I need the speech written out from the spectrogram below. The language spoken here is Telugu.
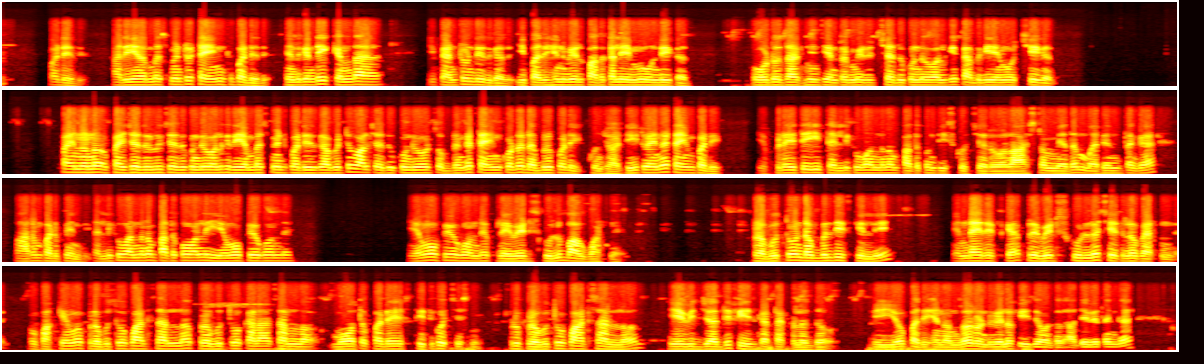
పడేది. ఆ రియంబర్స్మెంట్ టైంకి పడేది. ఎందుకంటే ఈ కింద ఈ పెంట ఉండేది కాదు. ఈ పదిహేను వేల పథకాలు ఏమీ ఉండేవి కాదు. ఓడో దాటి నుంచి ఇంటర్మీడియట్ చదువుకునే వాళ్ళకి పెద్దగా ఏమి వచ్చేవి కాదు. పైన పై చదువులు చదువుకునే వాళ్ళకి రియంబర్స్మెంట్ పడేది కాబట్టి వాళ్ళు చదువుకునే వాళ్ళు శుభ్రంగా టైం కూడా డబ్బులు పడేవి. కొంచెం అటు ఇటు అయినా టైం పడి ఎప్పుడైతే ఈ తల్లికి వందనం పథకం తీసుకొచ్చారో రాష్ట్రం మీద మరింతగా భారం పడిపోయింది. తల్లికి వందనం పథకం వల్ల ఏం ఉపయోగం ఉంది? ఏం ఉపయోగం ఉంది? ప్రైవేట్ స్కూళ్ళు బాగుపడుతున్నాయి. ప్రభుత్వం డబ్బులు తీసుకెళ్ళి ఇండైరెక్ట్గా ప్రైవేట్ స్కూల్లో చేతిలో పెడుతుంది. ఓ పక్కేమో ప్రభుత్వ పాఠశాలలో ప్రభుత్వ కళాశాలలో మూత పడే స్థితికి వచ్చేసింది. ఇప్పుడు ప్రభుత్వ పాఠశాలలో ఏ విద్యార్థి ఫీజు కట్టక్కర్లేదు వెయ్యో పదిహేను వందలు రెండు వేలు ఫీజే ఉంటుంది. అదే విధంగా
